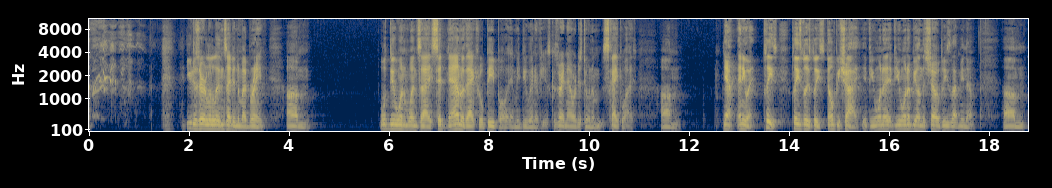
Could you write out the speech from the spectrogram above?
you heard a little insight into my brain. Um, we'll do one once I sit down with actual people and we do interviews. Because right now we're just doing them Skype wise. Um, yeah. Anyway, please, please, please, please, don't be shy. If you wanna, if you wanna be on the show, please let me know. Um,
